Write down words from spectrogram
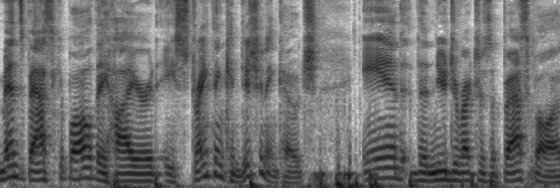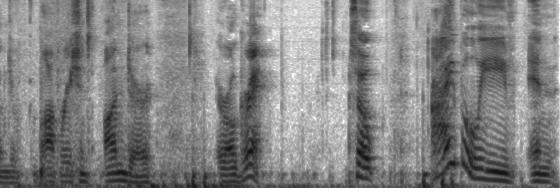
Men's basketball, they hired a strength and conditioning coach and the new directors of basketball under, operations under Earl Grant. So I believe, and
